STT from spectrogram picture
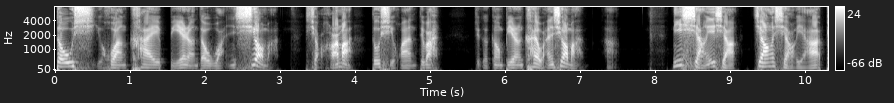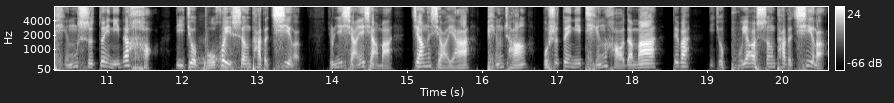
都喜欢开别人的玩笑嘛，小孩嘛，都喜欢，对吧？这个跟别人开玩笑嘛，啊，你想一想，姜小牙平时对你的好，你就不会生他的气了。就是你想一想嘛，姜小牙。平常不是对你挺好的吗？对吧？你就不要生他的气了。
